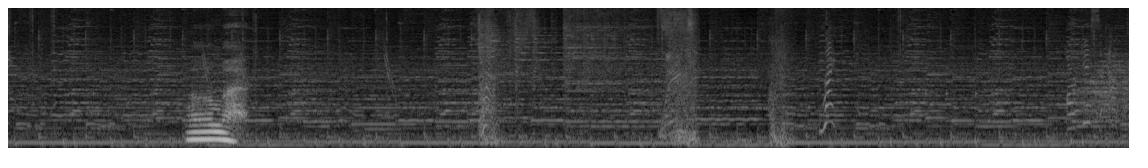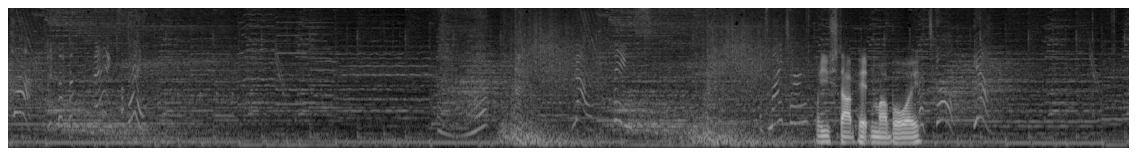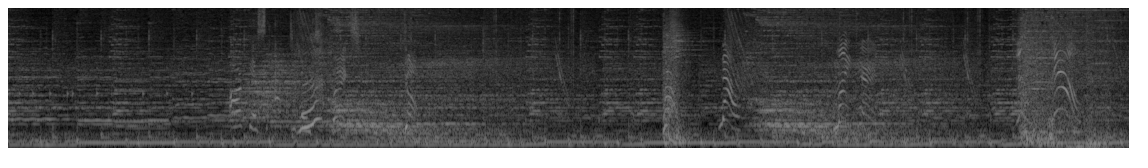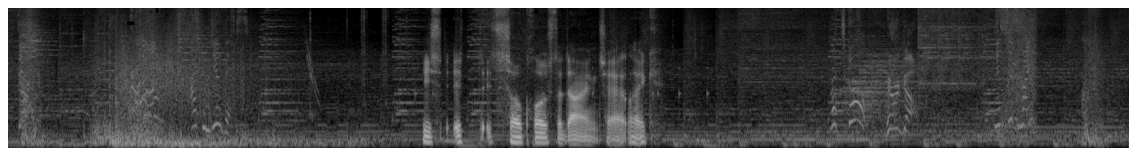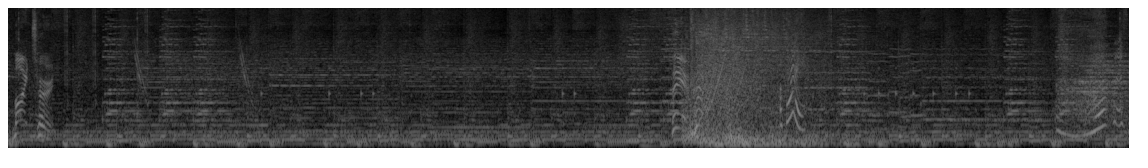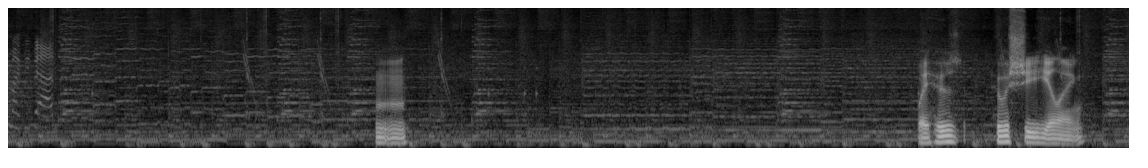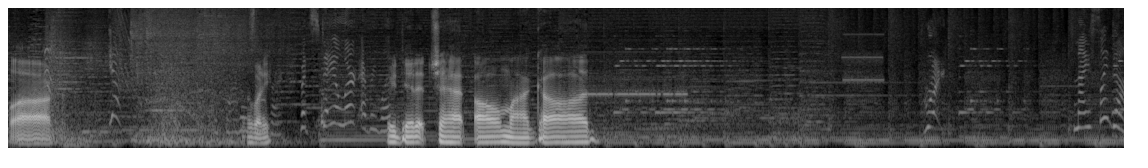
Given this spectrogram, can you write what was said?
stop hitting my boy? Yeah. Arcus, activate. Thanks. Go. Now. Now. Go. I can do this. He's it, it's so close to dying, chat. Like, Wait, who's who is she healing? Fuck. Yeah. The battle's Nobody. over, But stay alert, everyone. We did it, chat. Oh my god. Great. Nicely done.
